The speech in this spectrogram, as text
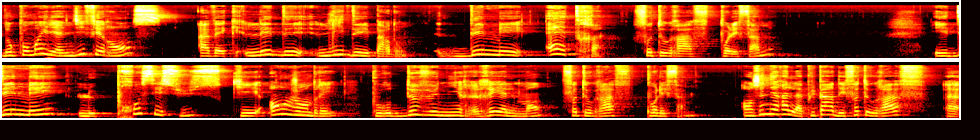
Donc pour moi, il y a une différence avec l'idée d'aimer être photographe pour les femmes et d'aimer le processus qui est engendré pour devenir réellement photographe pour les femmes. En général, la plupart des photographes, euh,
